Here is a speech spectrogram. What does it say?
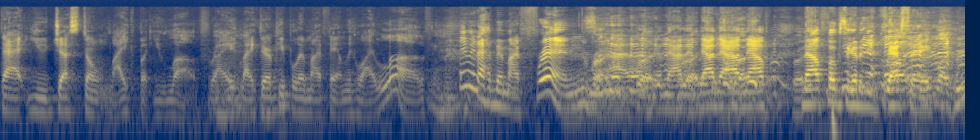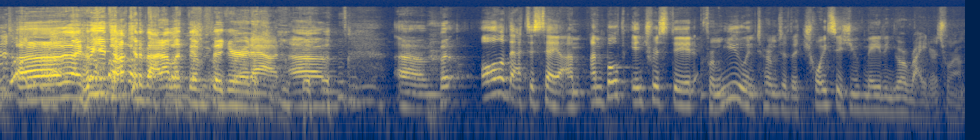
that you just don't like but you love, right? Mm-hmm. Like there are mm-hmm. people in my family who I love. Mm-hmm. They may not have been my friends. Right. Uh, right. Now, now, now, now, now, now, folks are going to be guessing. like, who, uh, like, who are you talking about? I'll let them figure it out. Um, um, but all of that to say, I'm, I'm both interested from you in terms of the choices you've made in your writer's room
